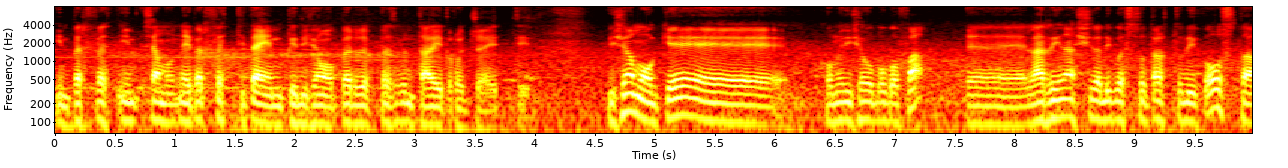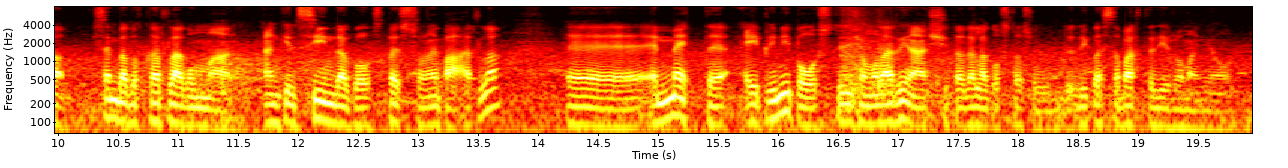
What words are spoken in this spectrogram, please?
in perfetti, in, siamo nei perfetti tempi diciamo, per presentare i progetti. Diciamo che, come dicevo poco fa, eh, la rinascita di questo tratto di costa sembra toccarla con mano, anche il sindaco spesso ne parla eh, e mette ai primi posti diciamo, la rinascita della costa sud, di questa parte di Romagnolo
